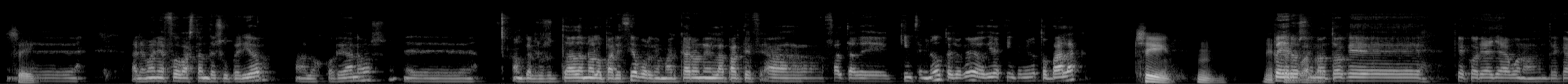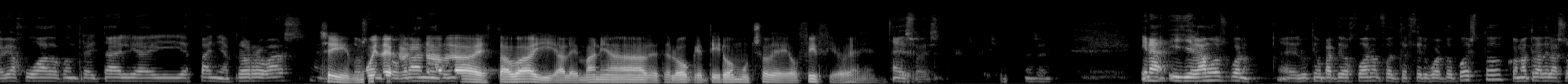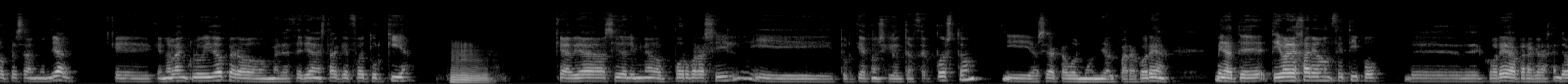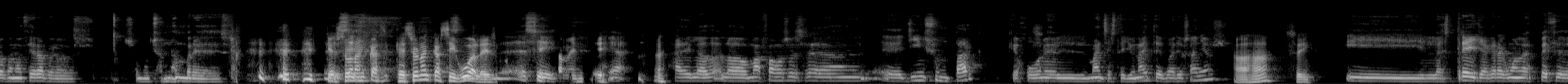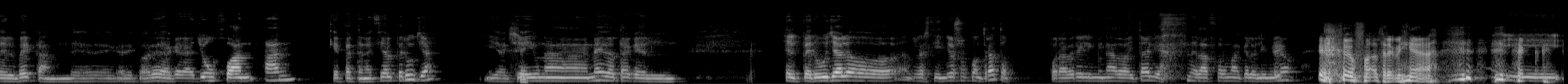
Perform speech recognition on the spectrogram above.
Sí. Eh, Alemania fue bastante superior a los coreanos, eh, aunque el resultado no lo pareció porque marcaron en la parte a falta de 15 minutos, yo creo, 10-15 minutos Balak. Sí. Mm, pero se notó que, que, Corea ya, bueno, entre que había jugado contra Italia y España prórrogas. Eh, sí, muy estaba y Alemania, desde luego, que tiró mucho de oficio. Eso es. Y nada, y llegamos, bueno, el último partido que jugaron fue el tercer y cuarto puesto, con otra de las sorpresas del Mundial, que, no la ha incluido, pero merecerían estar, que fue Turquía, mm. que había sido eliminado por Brasil y Turquía consiguió el tercer puesto y así acabó el Mundial para Corea. Mira, te, iba a dejar el once tipo de, Corea para que la gente lo conociera, pero son muchos nombres. que, suenan casi, que suenan casi iguales. Sí. los más famosos eran eh, Jin Sun Park, que jugó en el Manchester United varios años. Ajá, sí. Y la estrella, que era como una especie del Beckham de, Corea, que era Jung Hwan An, que pertenecía al Perugia. Y aquí hay una anécdota que el, el Perugia lo rescindió su contrato por haber eliminado a Italia de la forma que lo eliminó. Madre mía. Y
